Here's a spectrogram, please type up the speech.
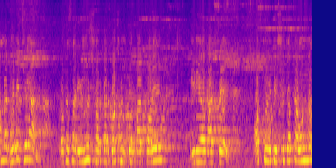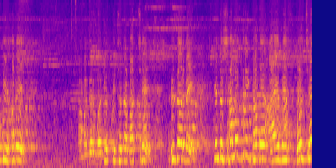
আমরা ভেবেছিলাম, প্রফেসর ইউনুস সরকার গঠন করবার পরে বিনিয়োগ আসবে। অর্থনৈতিক সূচকটা উন্নতি হবে। আমাদের মজুদ কিছুটা বাড়ছে রিজার্ভে কিন্তু সামগ্রিকভাবে আইএমএফ বলছে,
